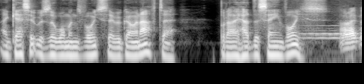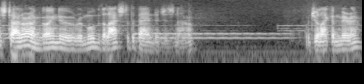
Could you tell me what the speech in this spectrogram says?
I guess it was the woman's voice they were going after, but I had the same voice. All right, Miss Tyler, I'm going to remove the last of the bandages now. Would you like a mirror?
